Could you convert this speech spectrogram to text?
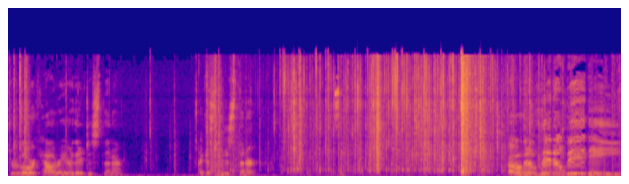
they're lower calorie or they're just thinner? I guess they're just thinner. Oh, they're little bitty.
